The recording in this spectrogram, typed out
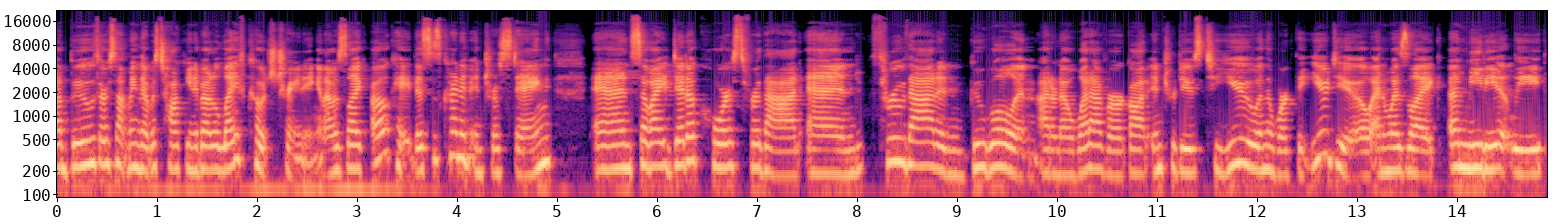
a booth or something that was talking about a life coach training. And I was like, okay, this is kind of interesting. And so I did a course for that. And through that and Google and I don't know, whatever, got introduced to you and the work that you do and was like immediately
